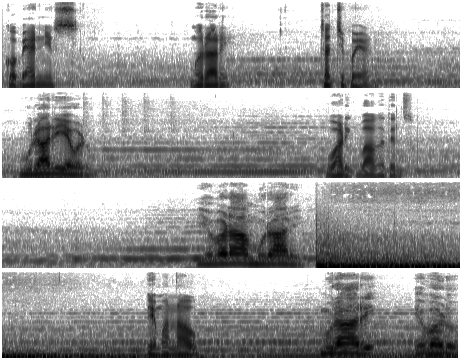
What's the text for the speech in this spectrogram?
మీకు బ్యాడ్ న్యూస్. మురారి చచ్చిపోయాడు. మురారి ఎవడు? వాడికి బాగా తెలుసు. ఎవడా మురారి? ఏమన్నావు? మురారి ఎవడు?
